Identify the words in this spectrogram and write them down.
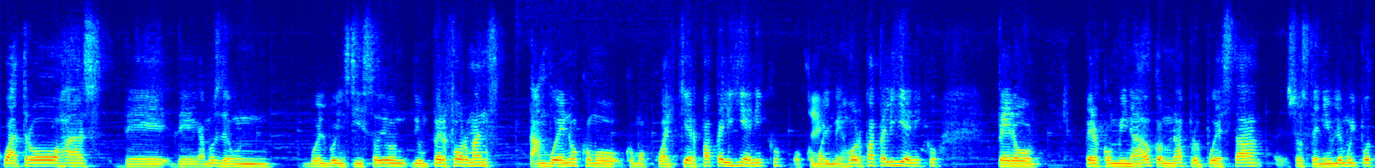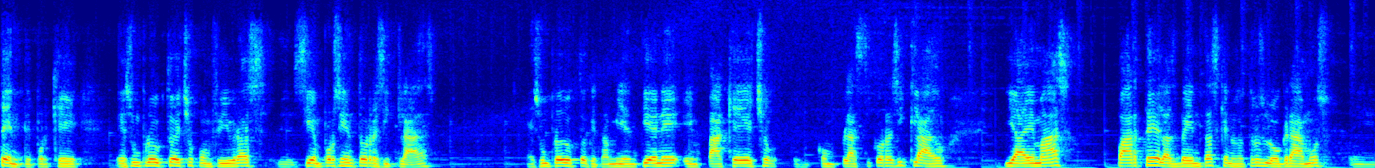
cuatro hojas de, de, digamos, de un, vuelvo, insisto, de un, de un performance tan bueno como, como cualquier papel higiénico o como el mejor papel higiénico, pero, pero combinado con una propuesta sostenible muy potente, porque es un producto hecho con fibras 100% eh, recicladas. Es un producto que también tiene empaque hecho con plástico reciclado y además parte de las ventas que nosotros logramos eh,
